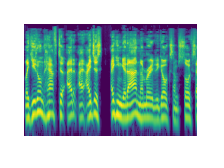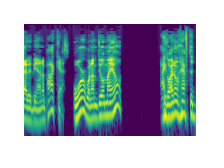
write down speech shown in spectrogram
Like you don't have to, I, I, I just, I can get on and I'm ready to go because I'm so excited to be on a podcast or when I'm doing my own. I go, I don't have to,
